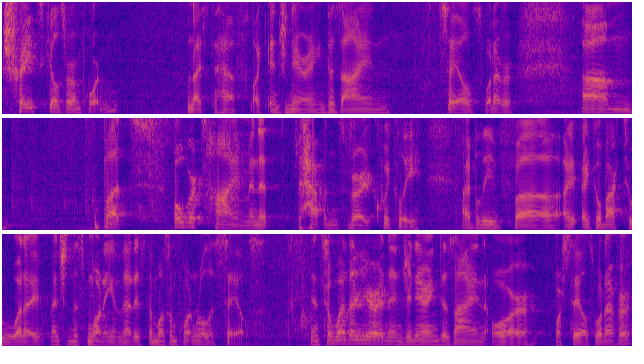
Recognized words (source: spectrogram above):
trade skills are important. Nice to have, like engineering, design, sales, whatever. Um, but over time, and it happens very quickly, I believe uh, I, I go back to what I mentioned this morning, and that is the most important role is sales. And so, whether you're in engineering, design, or or sales, whatever,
